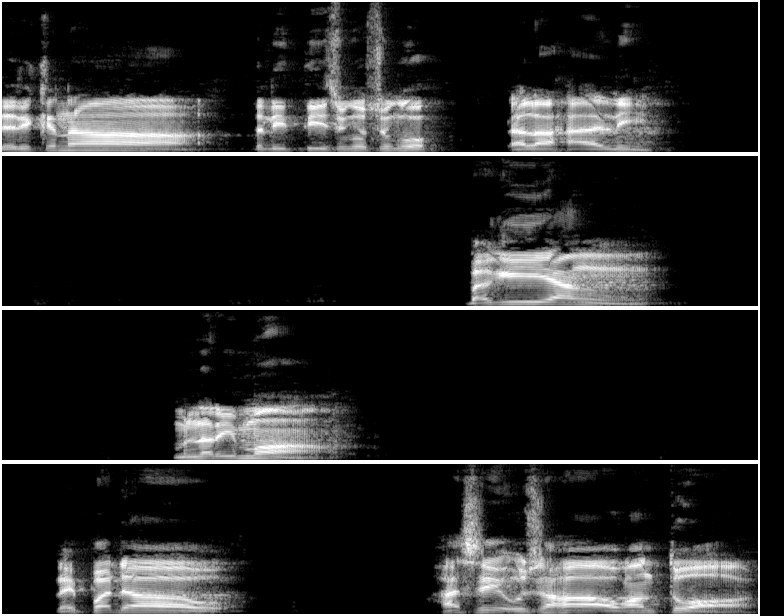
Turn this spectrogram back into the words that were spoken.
Jadi kena teliti sungguh-sungguh dalam hal ni. Bagi yang menerima daripada hasil usaha orang tua,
